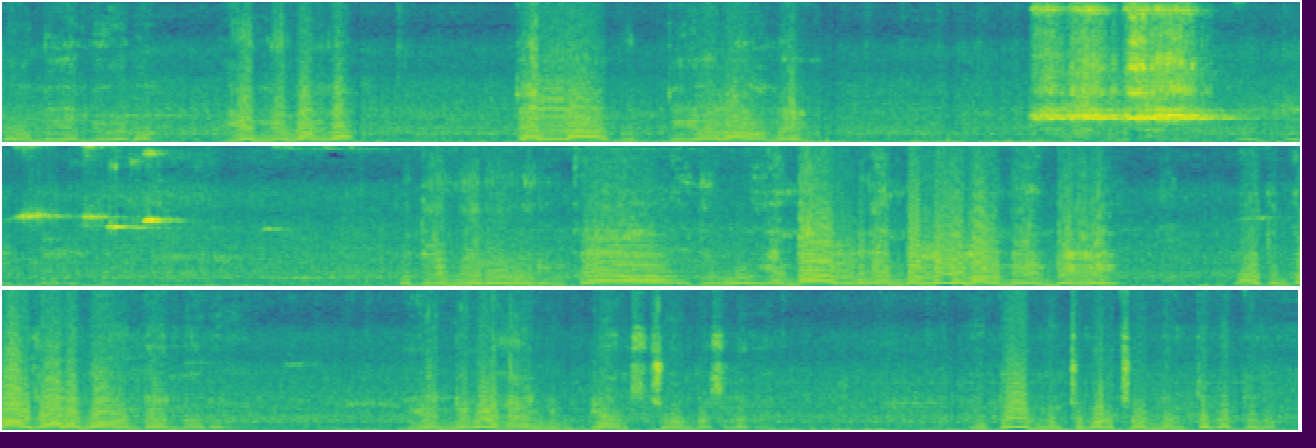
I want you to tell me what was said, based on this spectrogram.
చూడండి ఇవన్నీ కూడా. ఇవన్నీ వంగ. తెల్ల గుత్తి అలా ఉన్నాయి. కొద్దిగా మీరు ఇంకా ఇది ఎండ ఎండల్లో ఎలా ఉన్నాయండి? లేకపోతే ఇంకా చాలా బాగుంటాయి అన్నారు. ఇవన్నీ కూడా హ్యాంగింగ్ ప్లాంట్స్ చూడండి అసలు ఈ డోర్ నుంచి కూడా చూడండి ఎంత పెద్దదో అలా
